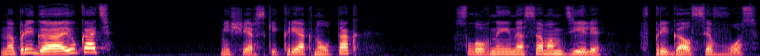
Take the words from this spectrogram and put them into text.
«Напрягаю, Кать!» Мещерский крякнул так, словно и на самом деле впрягался в воз.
